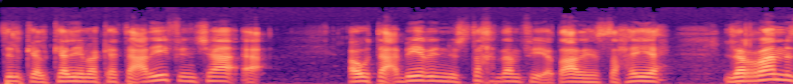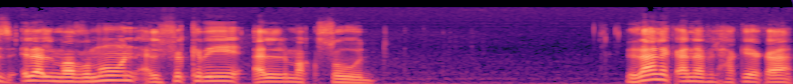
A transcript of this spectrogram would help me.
تلك الكلمة كتعريف شائع أو تعبير يستخدم في إطاره الصحيح للرمز إلى المضمون الفكري المقصود. لذلك أنا في الحقيقة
